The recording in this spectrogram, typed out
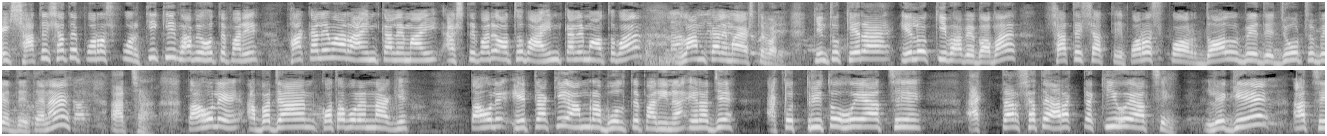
এই সাথে সাথে পরস্পর কি কি ভাবে হতে পারে? ফা আর আইন কালেমাই আসতে পারে, অথবা আইন কালেমা অথবা লাম কালেমায় আসতে পারে। কিন্তু কেরা এলো কীভাবে বাবা? সাথে সাথে পরস্পর দল বেঁধে, জোট বেঁধে, তাই না? আচ্ছা তাহলে আব্বা যান কথা বলেন না আগে। তাহলে এটাকে আমরা বলতে পারি না। এরা যে একত্রিত হয়ে আছে, একটার সাথে আর একটা কী হয়ে আছে? লেগে আছে,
